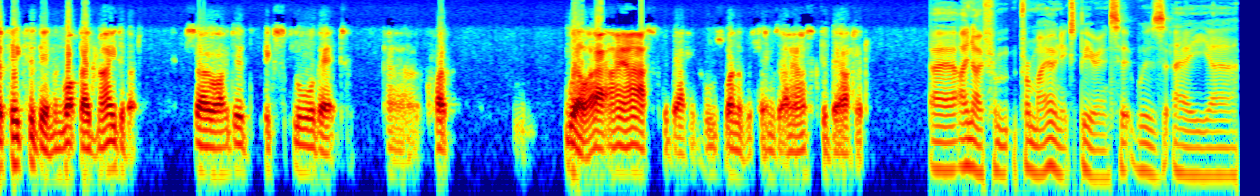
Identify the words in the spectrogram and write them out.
affected them and what they'd made of it. So I did explore that uh, quite well. I, I, asked about it. It was one of the things I asked about it. Uh, I know from from my own experience, it was a uh,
